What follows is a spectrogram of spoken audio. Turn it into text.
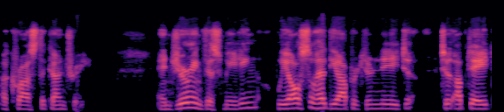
across the country. And during this meeting, we also had the opportunity to, to update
